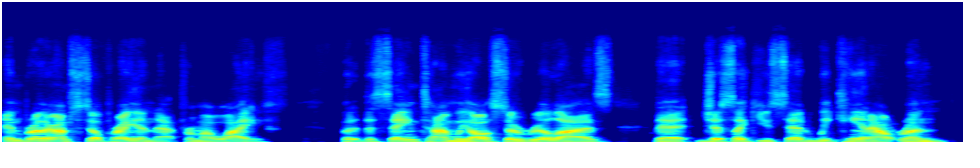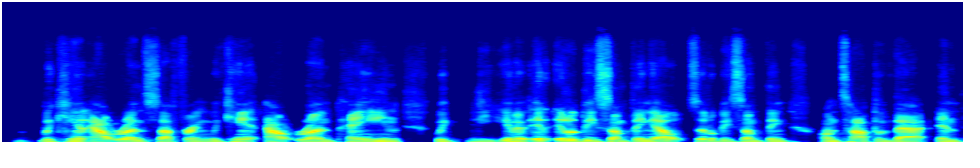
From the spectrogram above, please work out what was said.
and brother i'm still praying that for my wife. But at the same time we also realize that just like you said we can't outrun we can't outrun suffering. We can't outrun pain. We you know it, will be something else. It'll be something on top of that. And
